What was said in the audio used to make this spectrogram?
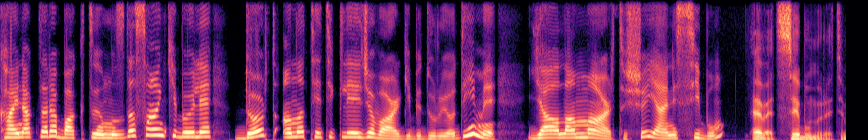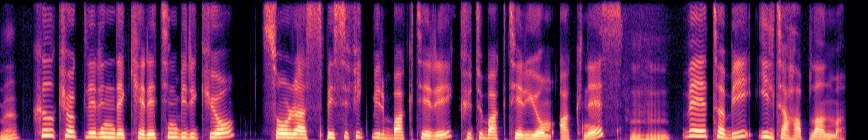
Kaynaklara baktığımızda sanki böyle dört ana tetikleyici var gibi duruyor değil mi? Yağlanma artışı yani sebum, Evet, sebum üretimi. kıl köklerinde keratin birikiyor, sonra spesifik bir bakteri, Kütübakterium acnes Hı hı. ve tabii iltihaplanma.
